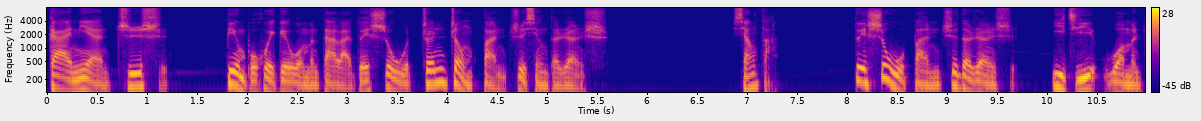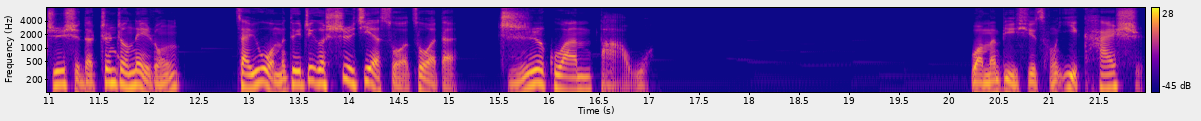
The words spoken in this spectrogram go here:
概念知识，并不会给我们带来对事物真正本质性的认识。相反，对事物本质的认识，以及我们知识的真正内容，在于我们对这个世界所做的直观把握。我们必须从一开始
